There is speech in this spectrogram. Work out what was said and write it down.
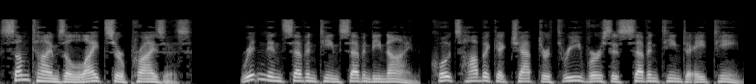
"'Sometimes a Light Surprises' written in 1779, quotes Habakkuk chapter 3 verses 17 to 18.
